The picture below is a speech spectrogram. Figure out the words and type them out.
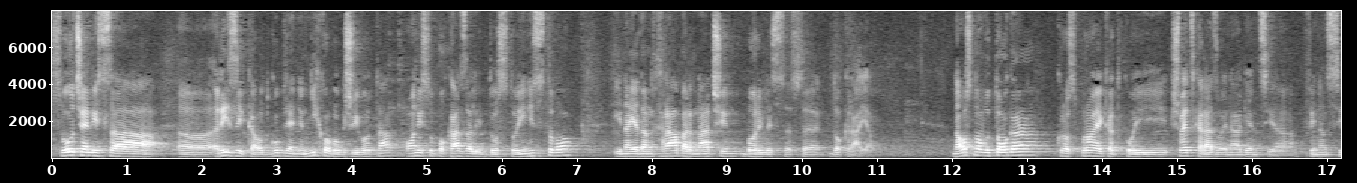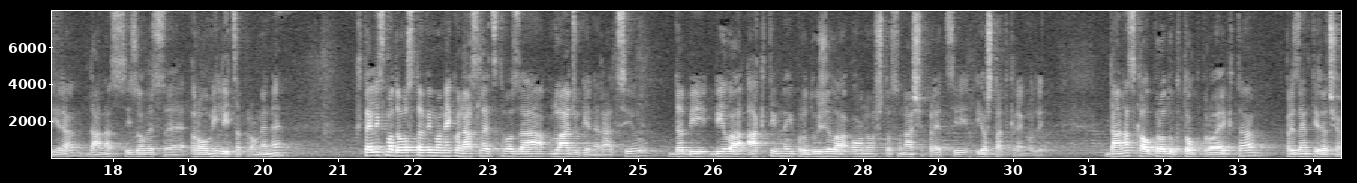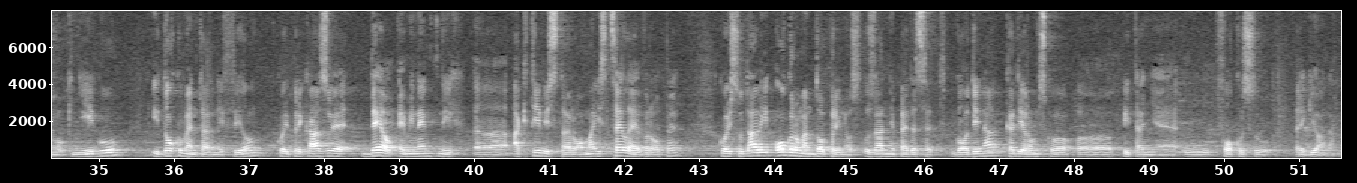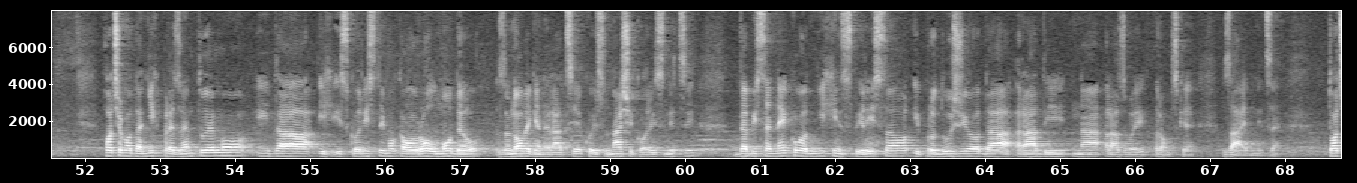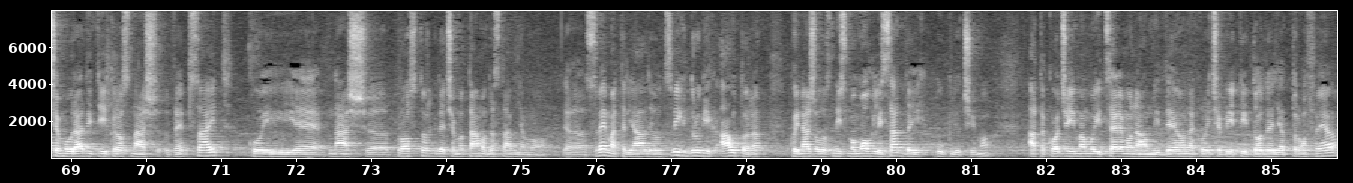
Suočeni sa uh, rizika od gubljenja njihovog života, oni su pokazali dostoinstvo i na jedan hrabar način borili se se do kraja. Na osnovu toga kroz projekat koji Švedska razvojna agencija finansira danas i zove se Romi, lica promene, hteli smo da ostavimo neko nasledstvo za mlađu generaciju, da bi bila aktivna i produžila ono što su naši predsi još tad krenuli. Danas kao produkt tog projekta prezentirat ćemo knjigu i dokumentarni film koji prikazuje deo eminentnih uh, aktivista Roma iz cele Evrope koji su dali ogroman doprinos u zadnje 50 godina kad je romsko uh, pitanje u fokusu regiona. Hoćemo da njih prezentujemo i da ih iskoristimo kao role model za nove generacije koji su naši korisnici, da bi se neko od njih inspirisao i produžio da radi na razvoj romske zajednice. To ćemo uraditi i kroz naš website, koji je naš e, prostor gde ćemo tamo da stavljamo e, sve materijale od svih drugih autora koji nažalost nismo mogli sad da ih uključimo, a takođe imamo i ceremonalni deo na koji će biti dodelja trofeja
